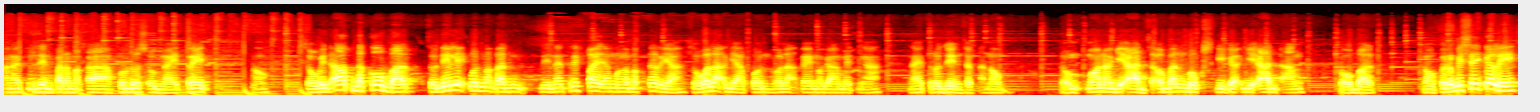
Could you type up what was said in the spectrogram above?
nitrogen para maka-produce og nitrate no? So without the cobalt so dili pud maka denitrify ang mga bakterya so wala gyapon wala kay magamit nga nitrogen sa tanom so mao na gi-add sa uban box gi-add ang cobalt no pero basically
